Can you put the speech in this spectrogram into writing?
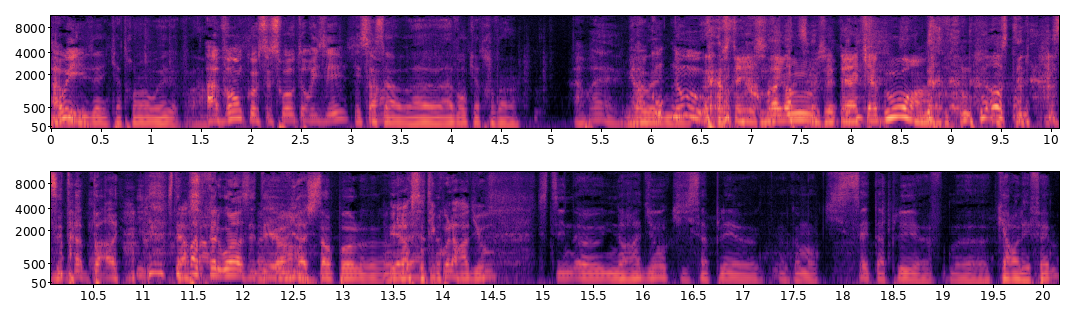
Ah oui. début des années 80 ouais voilà. Avant que ce soit autorisé, c'est ça c'est ça euh, avant 80 Ah ouais. Mais Ouais, ouais, raconte-nous. C'était Bah à Cabourg non c'était c'était à Paris c'était Ah, pas très loin c'était euh, village Saint-Paul euh, Et alors c'était quoi la radio? C'était une, euh, une radio qui s'appelait euh, euh, comment qui s'est appelée Carole FM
